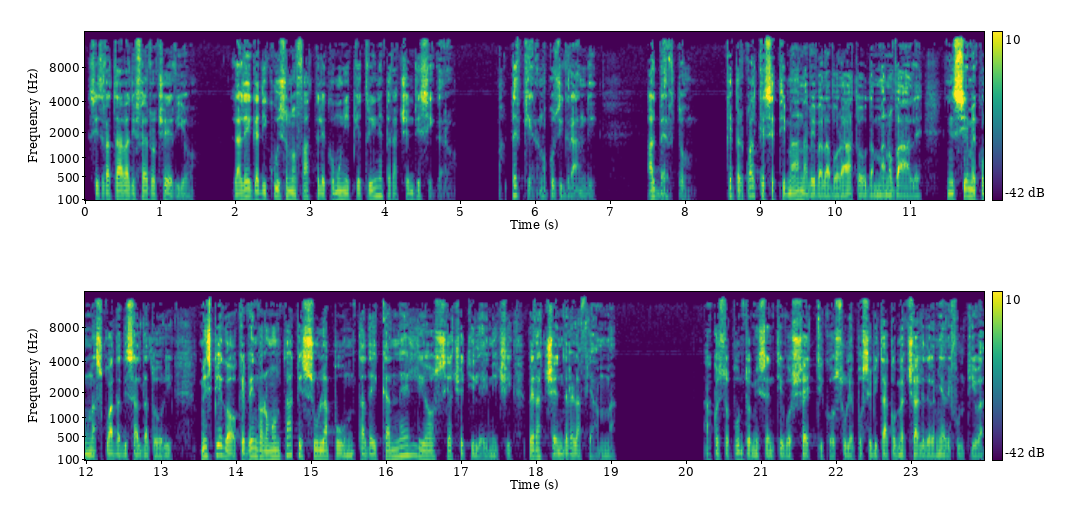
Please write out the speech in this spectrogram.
Si trattava di ferro cerio, la lega di cui sono fatte le comuni pietrine per accendisigaro. Ma perché erano così grandi? Alberto, che per qualche settimana aveva lavorato da manovale insieme con una squadra di saldatori, mi spiegò che vengono montati sulla punta dei cannelli ossi acetilenici per accendere la fiamma. A questo punto mi sentivo scettico sulle possibilità commerciali della mia rifultiva.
